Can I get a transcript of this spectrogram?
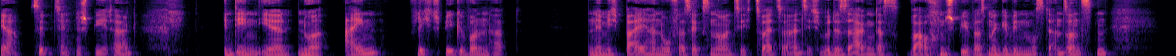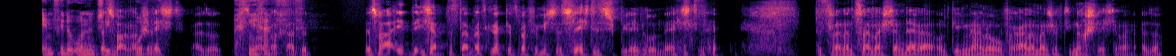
ja, 17. Spieltag, in denen ihr nur ein Pflichtspiel gewonnen habt. Nämlich bei Hannover 96, 2 zu 1. Ich würde sagen, das war auch ein Spiel, was man gewinnen musste. Ansonsten entweder unentschieden Das war auch noch oder schlecht. Also, das Ja. war noch, also das war, ich habe das damals gesagt, das war für mich das schlechteste Spiel in Runde, ehrlich gesagt. Das war dann zweimal Standera und gegen eine Hannoveraner Mannschaft, die noch schlechter war. Also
